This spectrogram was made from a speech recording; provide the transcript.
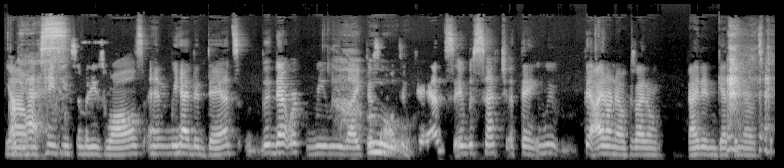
Yeah, um, Yes. painting somebody's walls, and we had to dance. The network really liked us all to dance. It was such a thing. We, I don't know, because I don't, I didn't get the notes. but of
